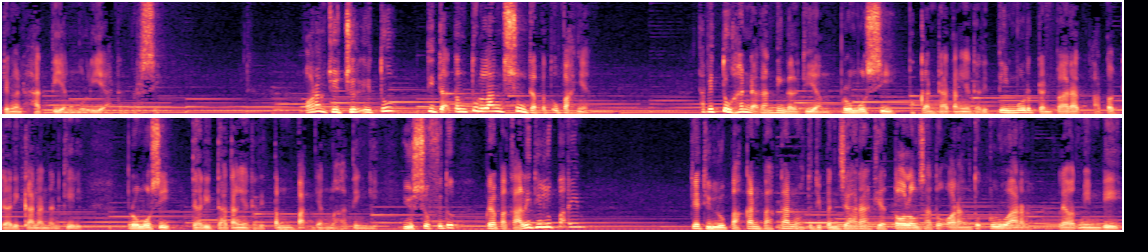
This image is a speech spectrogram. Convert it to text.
dengan hati yang mulia dan bersih. Orang jujur itu tidak tentu langsung dapat upahnya. Tapi Tuhan tidak akan tinggal diam. Promosi bukan datangnya dari timur dan barat atau dari kanan dan kiri promosi dari datangnya dari tempat yang maha tinggi. Yusuf itu berapa kali dilupain? Dia dilupakan bahkan waktu di penjara dia tolong satu orang untuk keluar lewat mimpi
